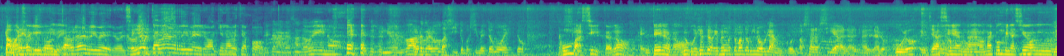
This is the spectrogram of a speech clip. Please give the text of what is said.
Estamos aquí con Rivero. Tabaré Rivero, el Tabaré señor. Tabaré Rivero, aquí en la Bestia Pop. Están alcanzando vino, esto es un nivel Ahora bárbaro. traigo un vasito, pues si me tomo esto, Un vasito, ¿no? Entero no. No, porque yo tengo- vengo tomando vino blanco y pasar así al, al- oscuro. es Ya como- sea una, una combinación. Me-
